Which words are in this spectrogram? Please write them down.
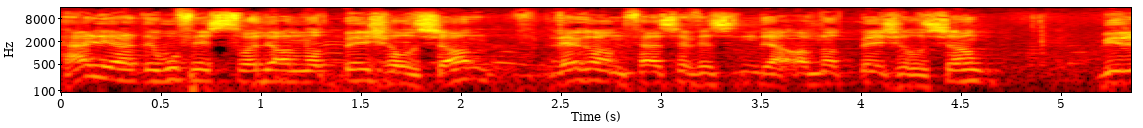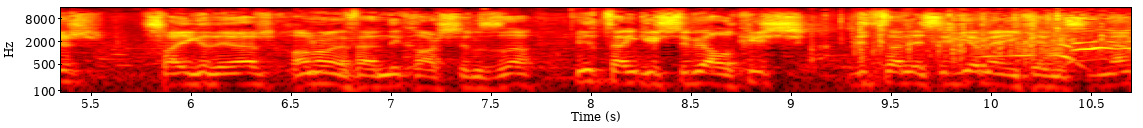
her yerde bu festivali anlatmaya çalışan, vegan felsefesini de anlatmaya çalışan bir saygıdeğer hanımefendi karşınızda. Lütfen güçlü bir alkış, lütfen esirgemeyin kendisinden.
